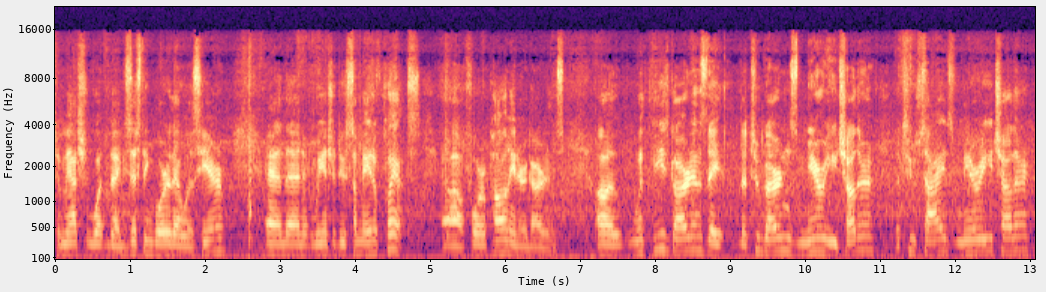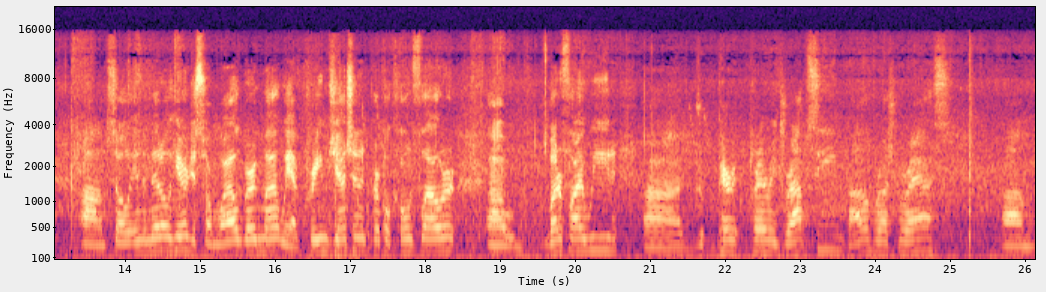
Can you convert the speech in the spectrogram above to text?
to match what the existing border that was here. And then we introduced some native plants uh, for pollinator gardens. Uh, with these gardens, they the two gardens mirror each other. The two sides mirror each other. Um, so in the middle here, just some wild bergamot. We have cream gentian, purple coneflower, uh, butterfly weed, uh, prairie, prairie dropseed, bottle brush grass. Um,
